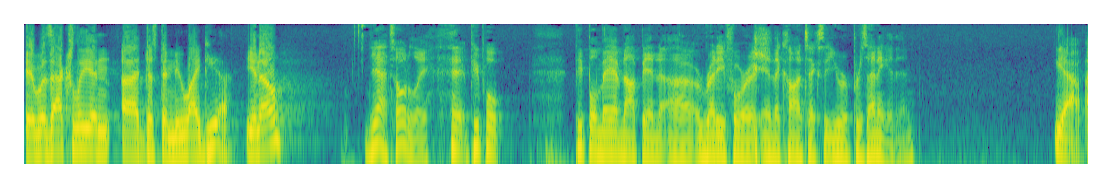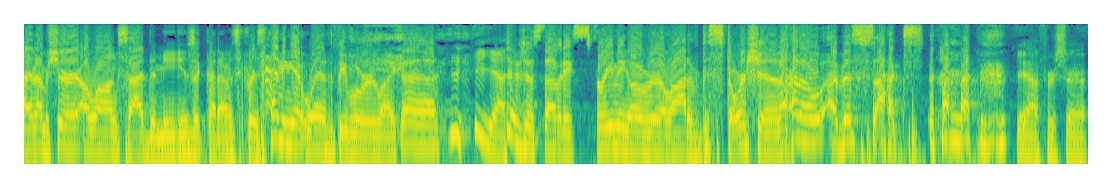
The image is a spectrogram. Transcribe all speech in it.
It was actually an, uh, just a new idea. You know? Yeah, totally. people people may have not been uh, ready for it in the context that you were presenting it in. Yeah, and I'm sure alongside the music that I was presenting it with, people were like, uh, "Yeah, there's just somebody screaming over a lot of distortion." I don't. Uh, this sucks. yeah, for sure.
